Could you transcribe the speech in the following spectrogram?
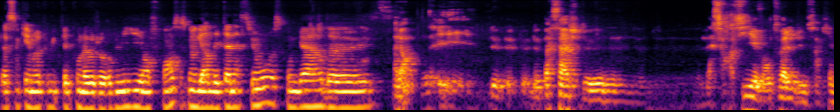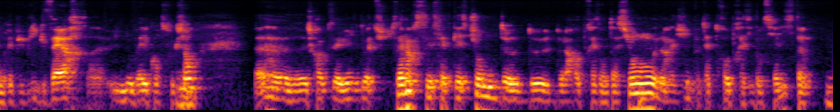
la 5ème République telle qu'on l'a aujourd'hui en France Est-ce qu'on garde l'État-nation Est-ce qu'on garde euh, Alors, le, passage de, de- la sortie éventuelle d'une cinquième république vers euh, une nouvelle construction. Euh, je crois que vous avez mis le doigt dessus tout à l'heure, c'est cette question de, de- de la représentation, d'un régime peut-être trop présidentialiste, euh,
